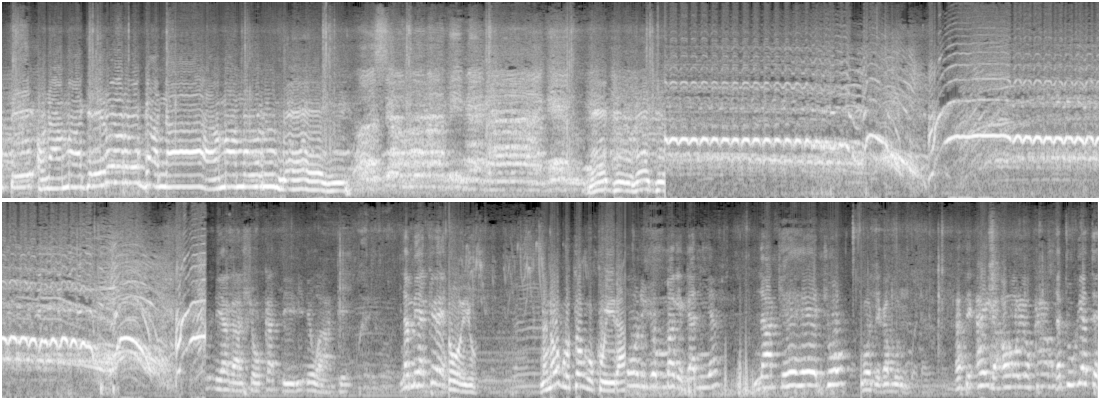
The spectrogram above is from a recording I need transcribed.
ati ona mangirurungana mamurume thengiu thengiu nä agacoka tĩri-inĩ wake. Na mä aka å yå na noguo tågå oririo magegania na akähehenjwo ngo njega må atä aiga o rä o na tuge atä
